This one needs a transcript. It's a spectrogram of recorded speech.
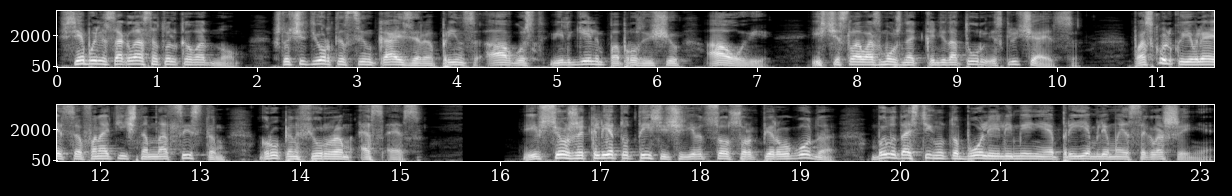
Все были согласны только в одном, что четвертый сын кайзера, принц Август Вильгельм по прозвищу Ауви, из числа возможных кандидатур исключается, поскольку является фанатичным нацистом, группенфюрером СС. И все же к лету 1941 года было достигнуто более или менее приемлемое соглашение.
